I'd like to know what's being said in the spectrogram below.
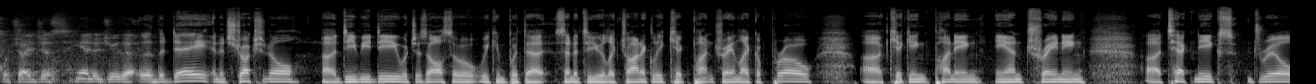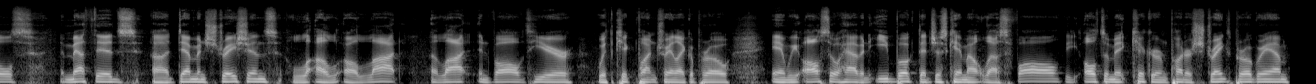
which I just handed you the other day, an instructional uh, DVD, which is also we can put that send it to you electronically. Kick, punt, train like a pro. Uh, kicking, punting, and training uh, techniques, drills, methods, uh, demonstrations—a lot, a lot involved here with kick, punt, train like a pro. And we also have an ebook that just came out last fall, the Ultimate Kicker and Punter Strength Program.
